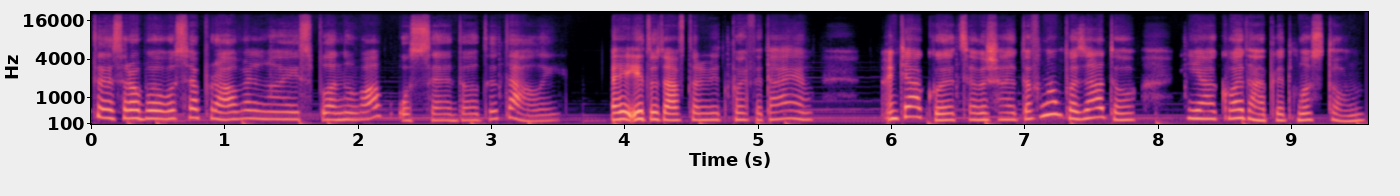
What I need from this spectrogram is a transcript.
Ти зробив усе правильно і спланував усе до деталей. Е, І тут автор відповідає: Дякую, це вже давно позаду, як вода під мостом.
